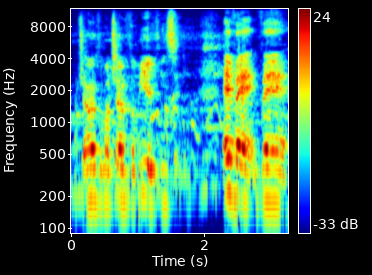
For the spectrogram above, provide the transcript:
Ma certo, ma certo, via ti insegno. E beh, beh.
